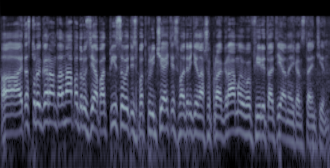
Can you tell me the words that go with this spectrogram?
А, это «Стройгарант Анапа», друзья. Подписывайтесь, подключайтесь, смотрите наши программы в эфире Татьяна и Константин.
